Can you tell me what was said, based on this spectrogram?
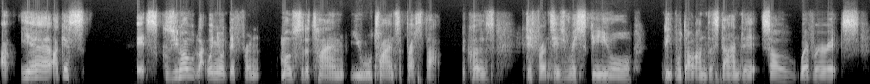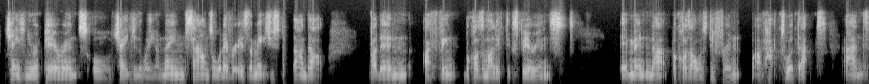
Uh, yeah, I guess it's because you know, like when you're different, most of the time you will try and suppress that because difference is risky or people don't understand it. So whether it's changing your appearance or changing the way your name sounds or whatever it is that makes you stand out. But then I think because of my lived experience, it meant that because I was different, I've had to adapt. And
